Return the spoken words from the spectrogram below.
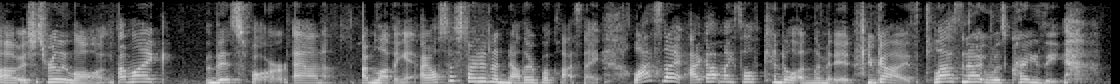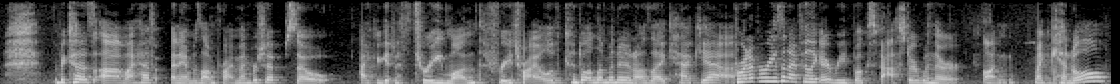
Um, it's just really long. I'm like this far and I'm loving it. I also started another book last night. Last night I got myself Kindle Unlimited. You guys, last night was crazy because um, I have an Amazon Prime membership so I could get a three month free trial of Kindle Unlimited and I was like, heck yeah. For whatever reason, I feel like I read books faster when they're on my Kindle.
